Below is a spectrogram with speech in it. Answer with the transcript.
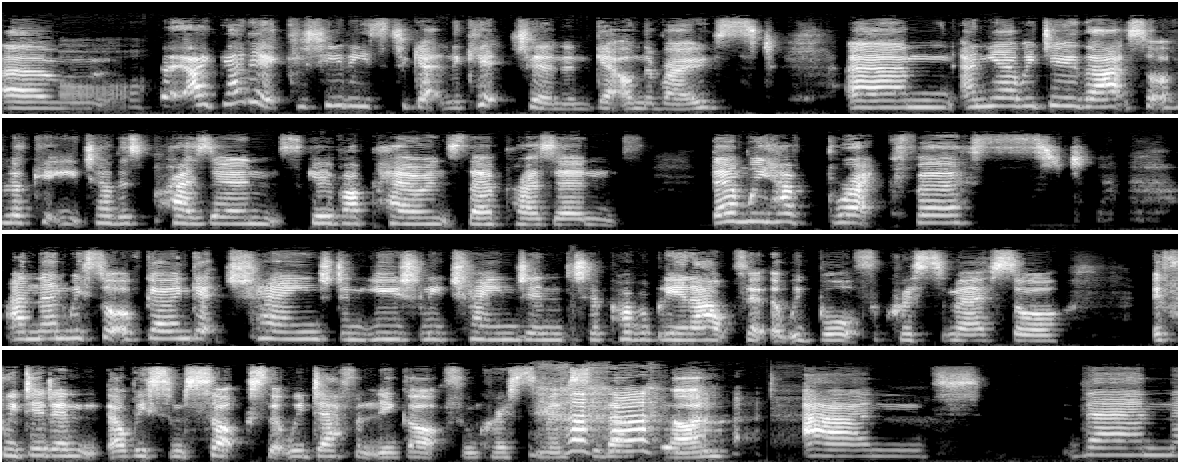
Um but i get it because she needs to get in the kitchen and get on the roast. Um and yeah we do that sort of look at each other's presents give our parents their presents. Then we have breakfast and then we sort of go and get changed and usually change into probably an outfit that we bought for christmas or if we didn't there'll be some socks that we definitely got from christmas so that'll be on. And then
